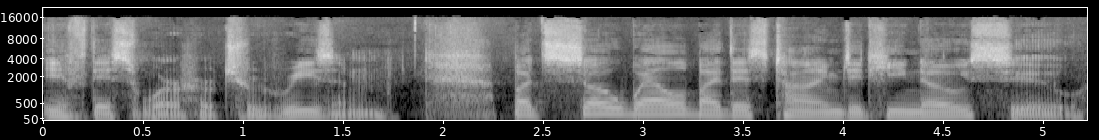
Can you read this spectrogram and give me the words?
if this were her true reason. But so well by this time did he know Sue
